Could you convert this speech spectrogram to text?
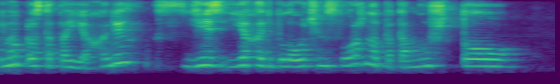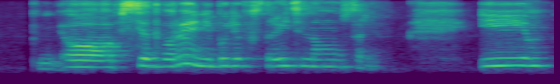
и мы просто поехали. Есть, ехать было очень сложно, потому что э, все дворы, они были в строительном мусоре. И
